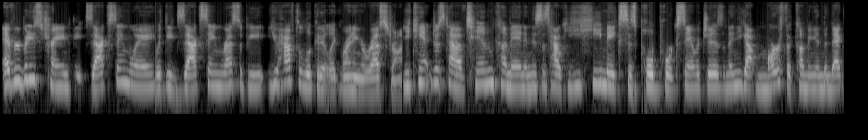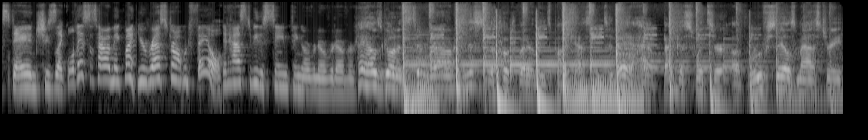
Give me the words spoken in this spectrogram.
Everybody's trained the exact same way with the exact same recipe. You have to look at it like running a restaurant. You can't just have Tim come in and this is how he he makes his pulled pork sandwiches, and then you got Martha coming in the next day and she's like, "Well, this is how I make mine." Your restaurant would fail. It has to be the same thing over and over and over. Hey, how's it going? It's Tim Brown, and this is the Hook Better Leads podcast. And today I have Becca Switzer of Roof Sales Mastery.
